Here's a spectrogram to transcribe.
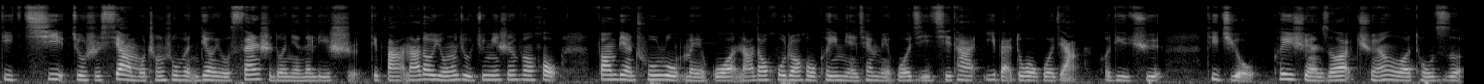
第七就是项目成熟稳定，有三十多年的历史。第八，拿到永久居民身份后，方便出入美国；拿到护照后，可以免签美国及其他一百多个国家和地区。第九，可以选择全额投资，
